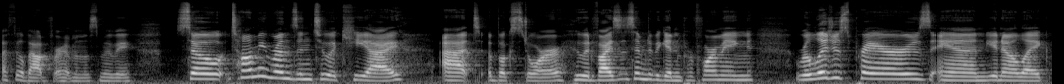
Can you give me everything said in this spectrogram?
I feel bad for him in this movie. So Tommy runs into a Kiai at a bookstore who advises him to begin performing religious prayers and you know like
